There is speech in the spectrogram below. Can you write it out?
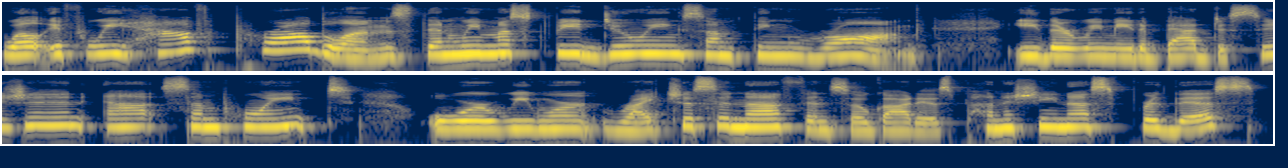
well, if we have problems, then we must be doing something wrong. Either we made a bad decision at some point, or we weren't righteous enough, and so God is punishing us for this.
